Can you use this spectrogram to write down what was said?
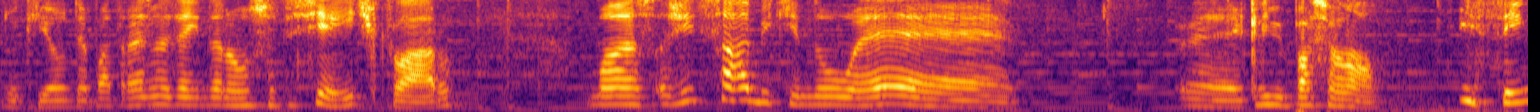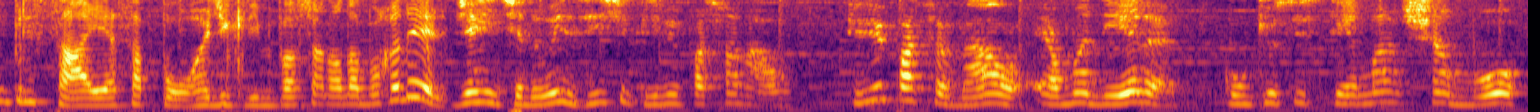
do que um tempo atrás, mas ainda não o suficiente, claro. Mas a gente sabe que não é, é crime passional. E sempre sai essa porra de crime passional da boca dele. Gente, não existe crime passional. Crime passional é a maneira com que o sistema chamou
